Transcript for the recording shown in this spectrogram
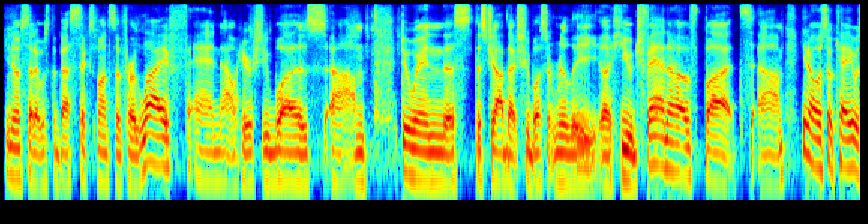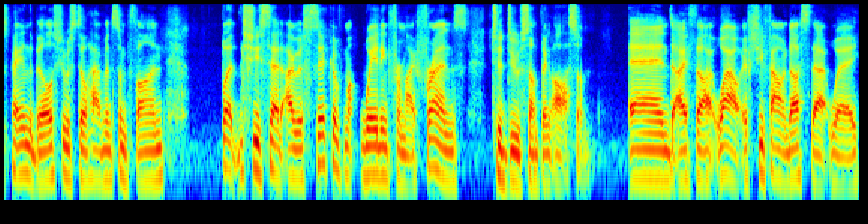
you know said it was the best six months of her life. And now here she was um, doing this this job that she wasn't really a huge fan of but um, you know it was okay. It was paying the bills. She was still having some fun but she said I was sick of m- waiting for my friends to do something awesome. And I thought, wow, if she found us that way,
